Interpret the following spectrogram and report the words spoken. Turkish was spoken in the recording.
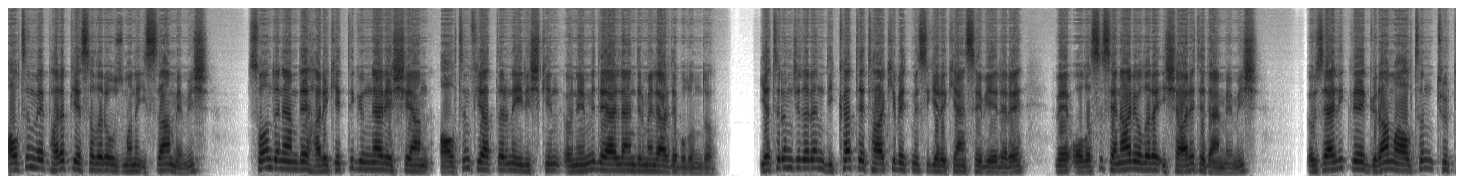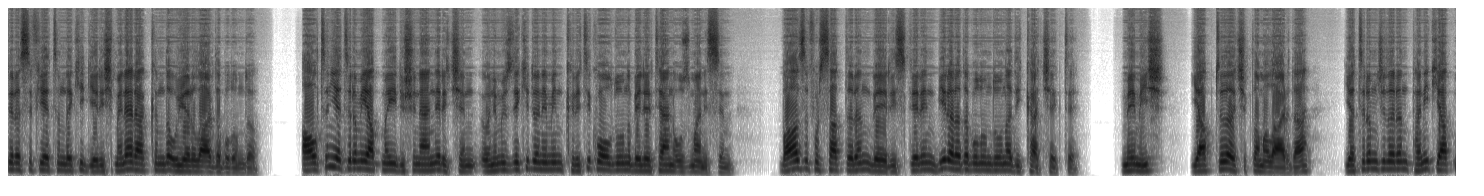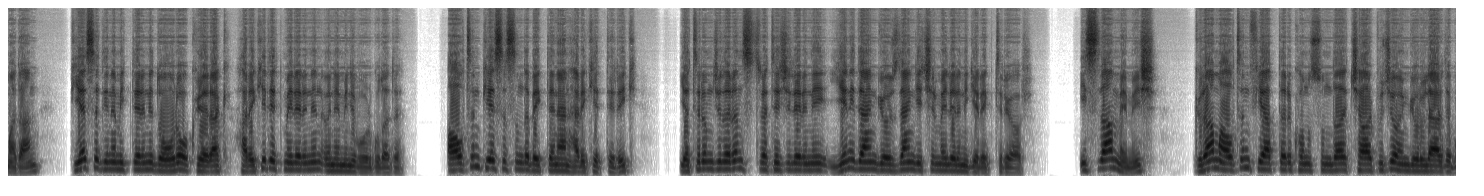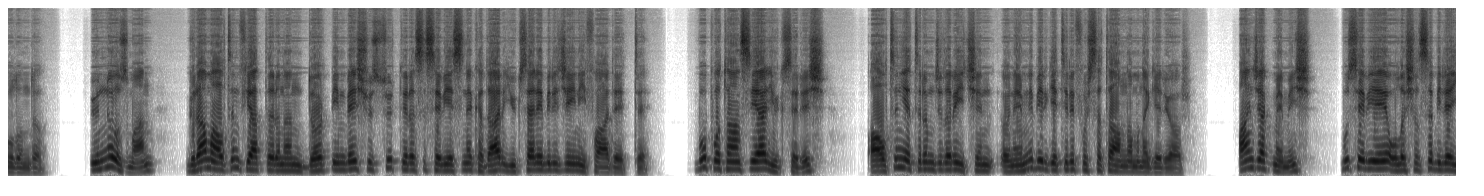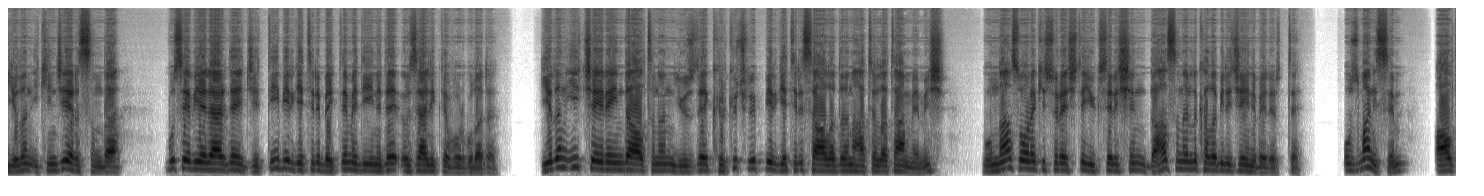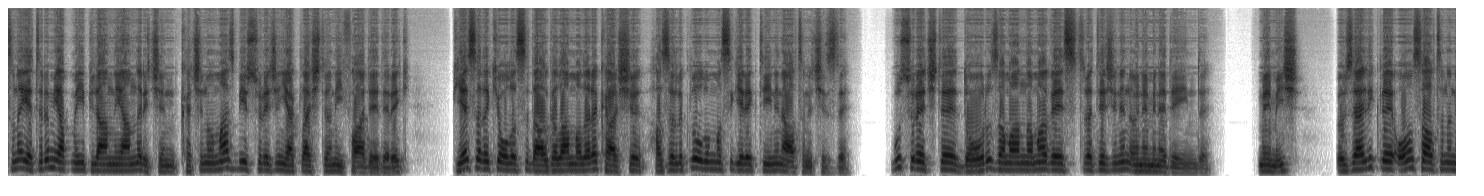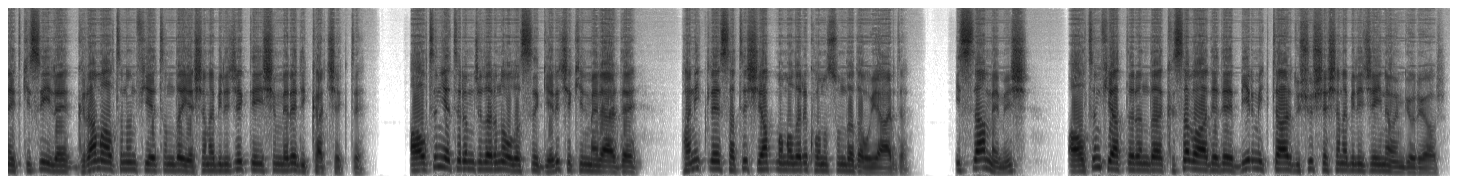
Altın ve para piyasaları uzmanı İslam Memiş, son dönemde hareketli günler yaşayan altın fiyatlarına ilişkin önemli değerlendirmelerde bulundu. Yatırımcıların dikkatle takip etmesi gereken seviyelere ve olası senaryolara işaret eden Memiş, özellikle gram altın Türk lirası fiyatındaki gelişmeler hakkında uyarılarda bulundu. Altın yatırımı yapmayı düşünenler için önümüzdeki dönemin kritik olduğunu belirten uzman isim, bazı fırsatların ve risklerin bir arada bulunduğuna dikkat çekti. Memiş, yaptığı açıklamalarda, yatırımcıların panik yapmadan, piyasa dinamiklerini doğru okuyarak hareket etmelerinin önemini vurguladı. Altın piyasasında beklenen hareketlilik, yatırımcıların stratejilerini yeniden gözden geçirmelerini gerektiriyor. İslam Memiş, gram altın fiyatları konusunda çarpıcı öngörülerde bulundu. Ünlü uzman, gram altın fiyatlarının 4500 Türk Lirası seviyesine kadar yükselebileceğini ifade etti. Bu potansiyel yükseliş, altın yatırımcıları için önemli bir getiri fırsatı anlamına geliyor. Ancak Memiş, bu seviyeye ulaşılsa bile yılın ikinci yarısında bu seviyelerde ciddi bir getiri beklemediğini de özellikle vurguladı. Yılın ilk çeyreğinde altının %43'lük bir getiri sağladığını hatırlatan Memiş, bundan sonraki süreçte yükselişin daha sınırlı kalabileceğini belirtti. Uzman isim, altına yatırım yapmayı planlayanlar için kaçınılmaz bir sürecin yaklaştığını ifade ederek, piyasadaki olası dalgalanmalara karşı hazırlıklı olunması gerektiğinin altını çizdi. Bu süreçte doğru zamanlama ve stratejinin önemine değindi. Memiş, özellikle ons altının etkisiyle gram altının fiyatında yaşanabilecek değişimlere dikkat çekti. Altın yatırımcılarına olası geri çekilmelerde panikle satış yapmamaları konusunda da uyardı. İslam Memiş, altın fiyatlarında kısa vadede bir miktar düşüş yaşanabileceğini öngörüyor.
